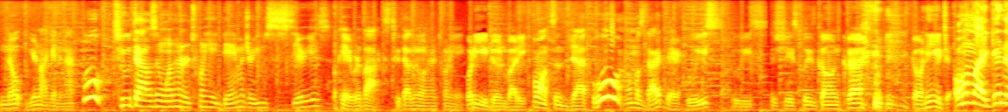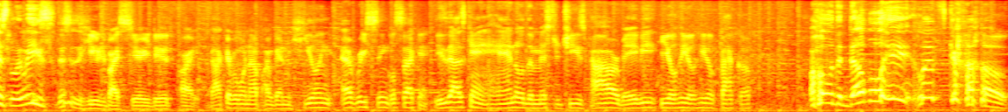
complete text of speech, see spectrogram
nope, you're not getting that. Woo! 2,128 damage, are you serious? Okay, relax, 2,128. What are you doing, buddy? Falling to death. Woo, I almost died there. Luis, Luis, she's please going, going huge. Oh my goodness, Luis! This is a huge by Siri, dude. All right, back everyone up. I'm getting healing every single second. These guys can't handle the Mr. Cheese power, baby. Heal, heal, heal, back up. Oh, the double hit. Let's go.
